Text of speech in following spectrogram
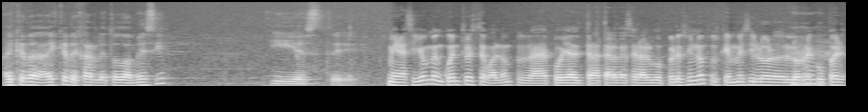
hay que, hay que dejarle todo a Messi. Y este, Mira, si yo me encuentro este balón, pues ah, voy a tratar de hacer algo. Pero si no, pues que Messi lo, lo recupere.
